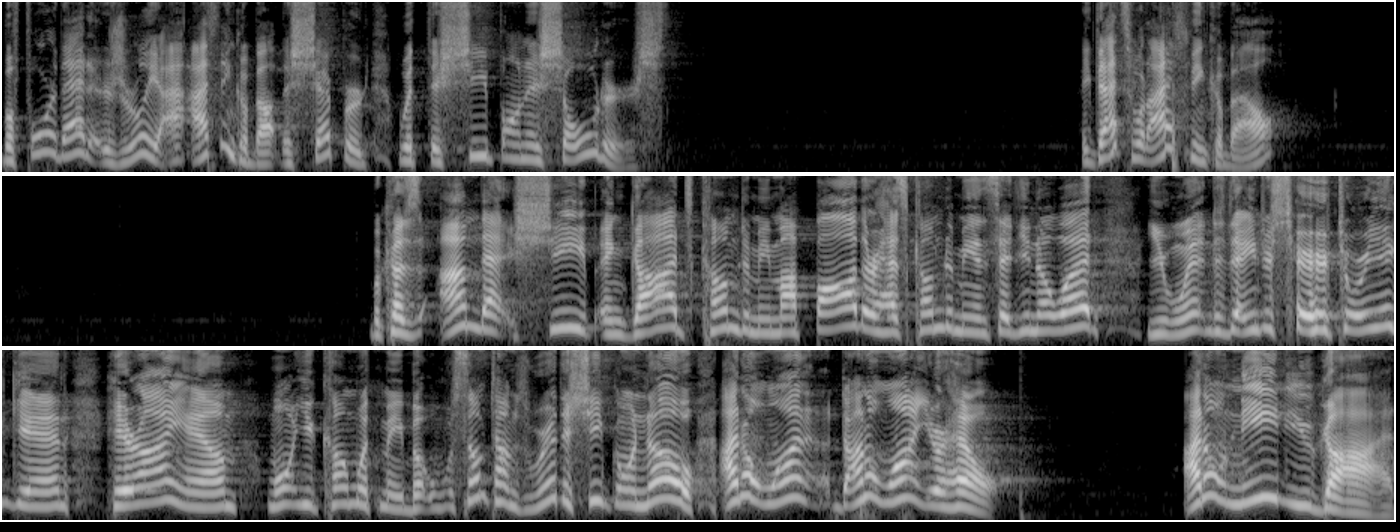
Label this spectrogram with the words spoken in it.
Before that, it was really, I, I think about the shepherd with the sheep on his shoulders. Like that's what I think about. Because I'm that sheep and God's come to me. My Father has come to me and said, You know what? You went into dangerous territory again. Here I am. Won't you come with me? But sometimes we're the sheep going, No, I don't want, I don't want your help. I don't need you, God.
